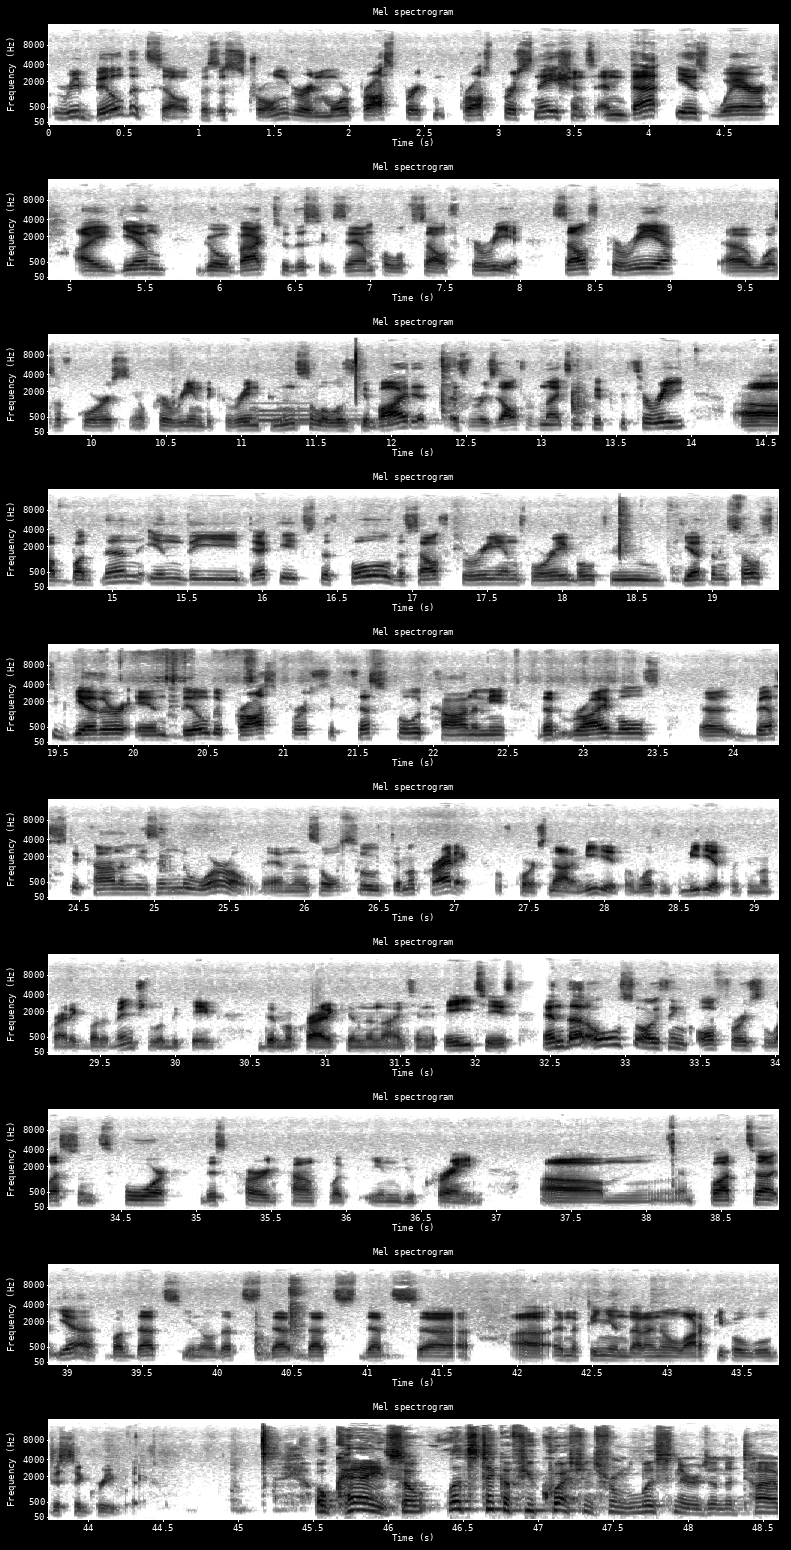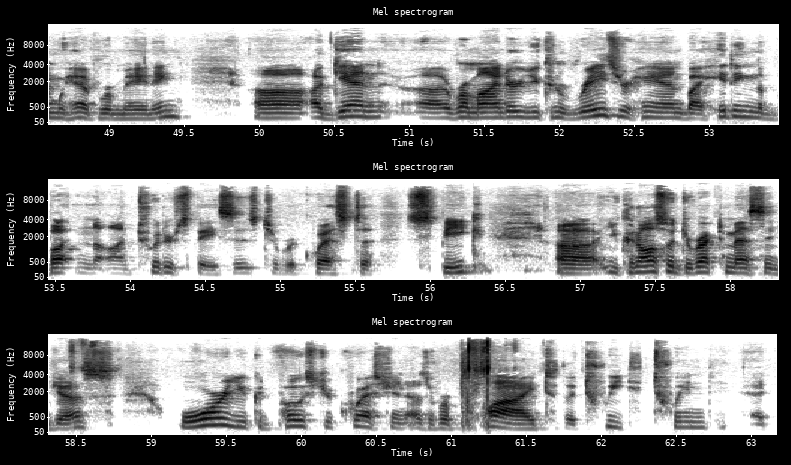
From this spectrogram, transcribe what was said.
rebuild itself as a stronger and more prosper, prosperous nation. And that is where I again go back to this example of South Korea. South Korea. Uh, was of course, you know, Korean. The Korean Peninsula was divided as a result of 1953. Uh, but then in the decades that followed, the South Koreans were able to get themselves together and build a prosperous, successful economy that rivals uh, best economies in the world and is also democratic. Of course, not immediately, it wasn't immediately democratic, but eventually became democratic in the 1980s. And that also, I think, offers lessons for this current conflict in Ukraine. Um, but uh, yeah, but that's you know that's that that's that's uh, uh, an opinion that I know a lot of people will disagree with. Okay, so let's take a few questions from listeners in the time we have remaining. Uh, again, a reminder you can raise your hand by hitting the button on Twitter Spaces to request to speak. Uh, you can also direct message us, or you could post your question as a reply to the tweet twinned, uh,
